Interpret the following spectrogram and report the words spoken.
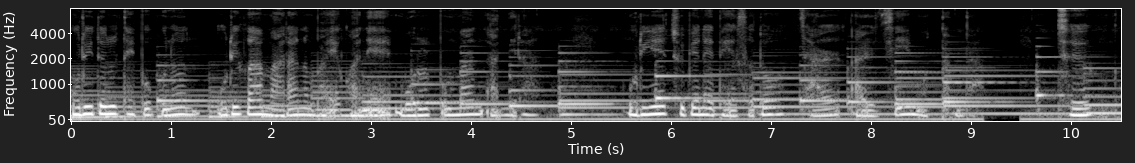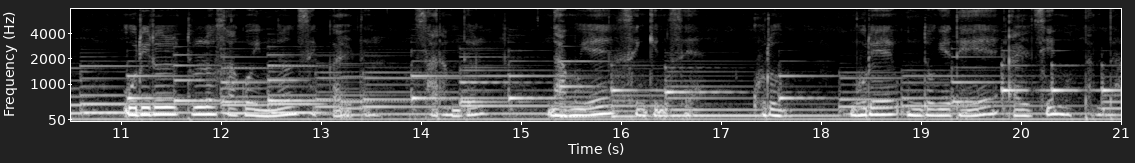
우리들 대부분은 우리가 말하는 바에 관해 모를 뿐만 아니라 우리의 주변에 대해서도 잘 알지 못한다. 즉, 우리를 둘러싸고 있는 색깔들, 사람들, 나무의 생김새, 구름, 물의 운동에 대해 알지 못한다.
